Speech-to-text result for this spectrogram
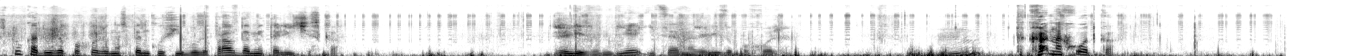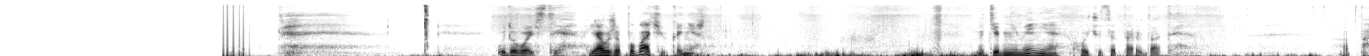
Штука дуже похожа на спинку фібули, правда металічна. Желізом б'є і це на желізо похоже. М, Така находка. Удовольствие. Я вже побачив, звісно. Но тим не менее хочу це передати. Опа.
